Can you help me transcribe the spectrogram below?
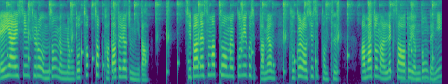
AI 싱큐로 음성 명령도 척척 받아들여줍니다. 집안의 스마트홈을 꾸미고 싶다면 구글 어시스턴트, 아마존 알렉사와도 연동되니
